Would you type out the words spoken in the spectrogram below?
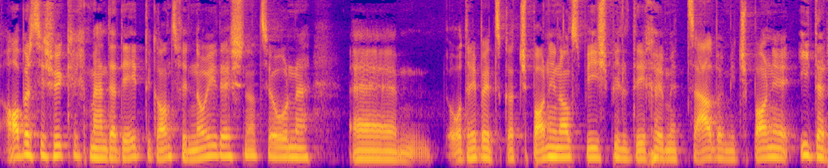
aber es ist wirklich, wir haben ja dort ganz viele neue Destinationen. Ähm, oder eben jetzt gerade Spanien als Beispiel, die kommen selber mit Spanien in der,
